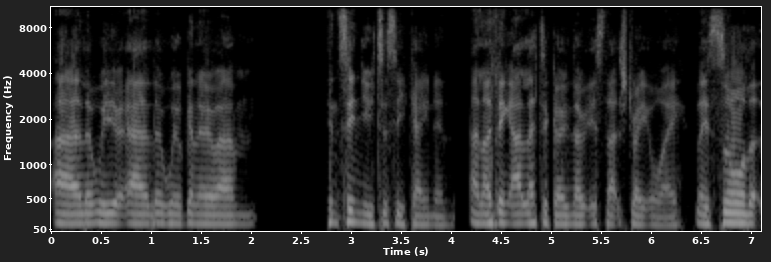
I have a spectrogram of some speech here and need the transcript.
uh that we uh, that we're going to um continue to see Kane in. And I think Atletico noticed that straight away. They saw that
